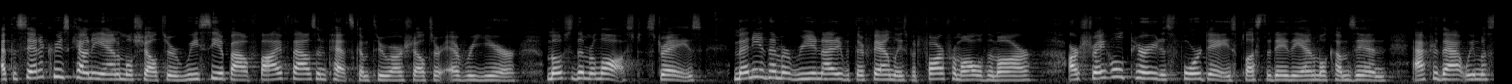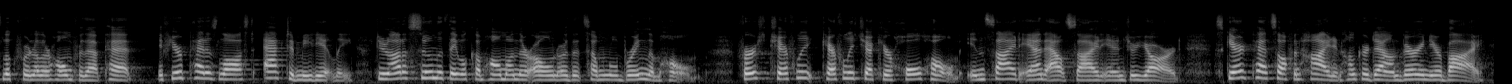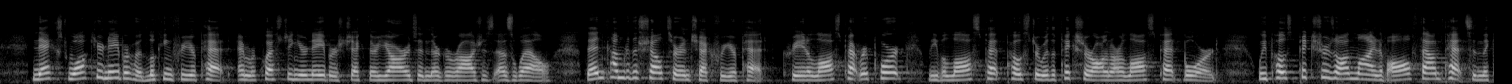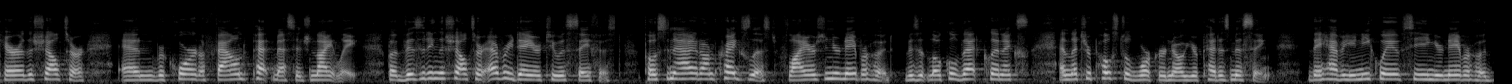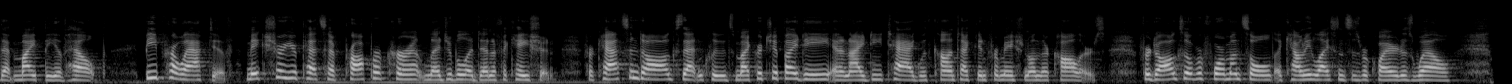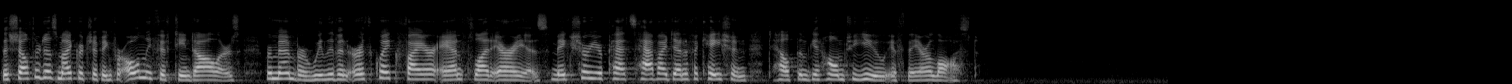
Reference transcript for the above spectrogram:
At the Santa Cruz County Animal Shelter, we see about 5,000 pets come through our shelter every year. Most of them are lost, strays. Many of them are reunited with their families, but far from all of them are. Our stray hold period is four days plus the day the animal comes in. After that, we must look for another home for that pet. If your pet is lost, act immediately. Do not assume that they will come home on their own or that someone will bring them home. First, carefully, carefully check your whole home, inside and outside, and your yard. Scared pets often hide and hunker down very nearby. Next, walk your neighborhood looking for your pet and requesting your neighbors check their yards and their garages as well. Then come to the shelter and check for your pet. Create a lost pet report, leave a lost pet poster with a picture on our lost pet board. We post pictures online of all found pets in the care of the shelter and record a found pet message nightly. But visiting the shelter every day or two is safest. Post an ad on Craigslist, flyers in your neighborhood, visit local vet clinics, and let your postal worker know your pet is missing. They have a unique way of seeing your neighborhood that might be of help. Be proactive. Make sure your pets have proper, current, legible identification. For cats and dogs, that includes microchip ID and an ID tag with contact information on their collars. For dogs over four months old, a county license is required as well. The shelter does microchipping for only $15. Remember, we live in earthquake, fire, and flood areas. Make sure your pets have identification to help them get home to you if they are lost.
